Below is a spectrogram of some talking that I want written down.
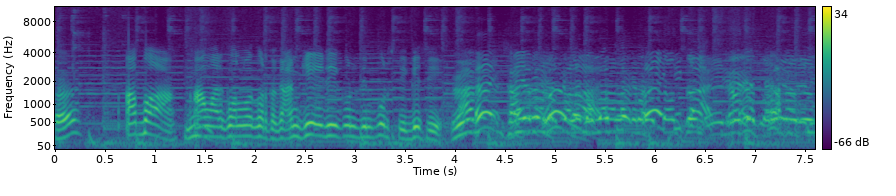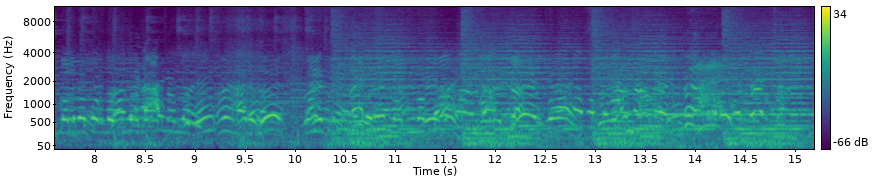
হ্যাঁ? আব্বা আমার গল্প করতে আমি কি এডি কোনদিন পড়ছি গেছি Hey!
